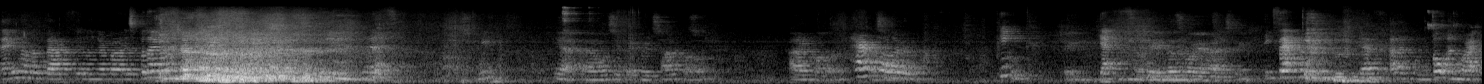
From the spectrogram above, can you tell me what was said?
I have a bad feeling about this, but I. Yes. Yeah, uh, what's your favorite hair color? Hair color. Hair color, pink. Pink. Yes. Okay, that's why you're asking. Exactly. yes. I like pink. Oh, and white.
